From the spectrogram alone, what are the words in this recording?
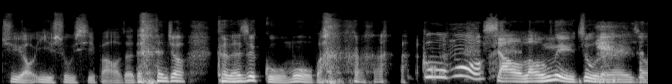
具有艺术细胞的，但 就可能是古墓吧。古墓，小龙女住的那一种。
